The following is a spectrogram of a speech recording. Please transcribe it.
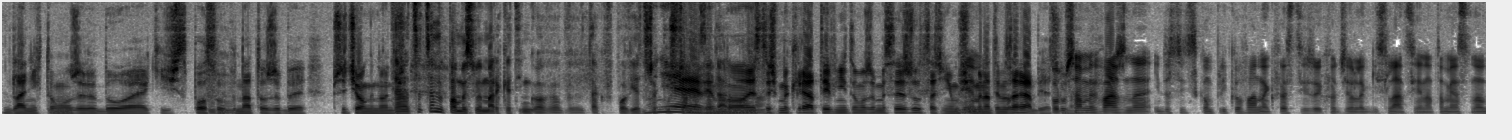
Dla nich to może by było jakiś sposób na to, żeby przyciągnąć... To, co, co my pomysły marketingowe w- tak w powietrze No nie puszczamy za wiem, darmo? no, jesteśmy kreatywni, to możemy sobie rzucać, nie musimy Wiem, na tym po- zarabiać. Poruszamy no. ważne i dosyć skomplikowane kwestie, jeżeli chodzi o legislację. Natomiast no,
